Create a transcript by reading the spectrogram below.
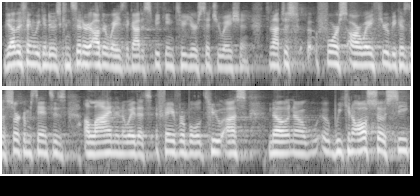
The other thing we can do is consider other ways that God is speaking to your situation. To not just force our way through because the circumstances align in a way that's favorable to us. No, no, we can also seek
